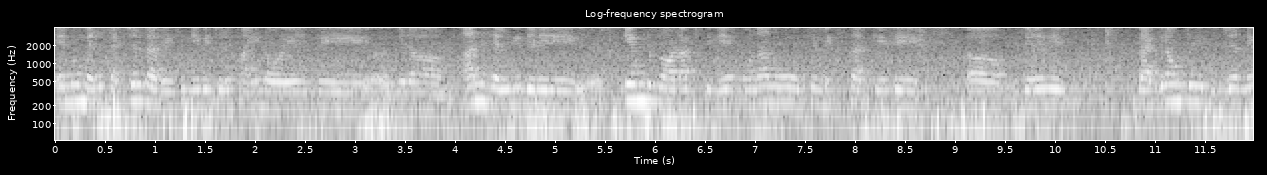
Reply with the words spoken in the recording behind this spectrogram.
ਇਹਨੂੰ ਮੈਨੂਫੈਕਚਰ ਕਰ ਰਹੇ ਸੀਗੇ ਵਿੱਚ ਰਿਫਾਈਨਡ ਆਇਲ ਤੇ ਜਿਹੜਾ ਅਨਹੈਲਦੀ ਜਿਹੜੇ ਸਕਿਮਡ ਪ੍ਰੋਡਕਟ ਸੀਗੇ, ਉਹਨਾਂ ਨੂੰ ਉੱਥੇ ਮਿਕਸ ਕਰਕੇ ਤੇ ਜਿਹੜੇ ਇਹ ਬੈਕਗ੍ਰਾਉਂਡ ਤੋਂ ਇਹ ਗੁੱਜਰ ਨੇ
